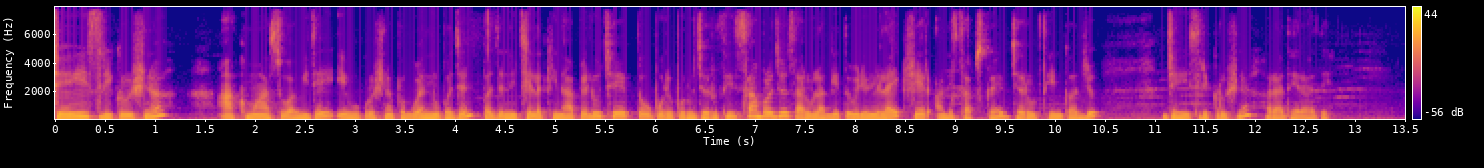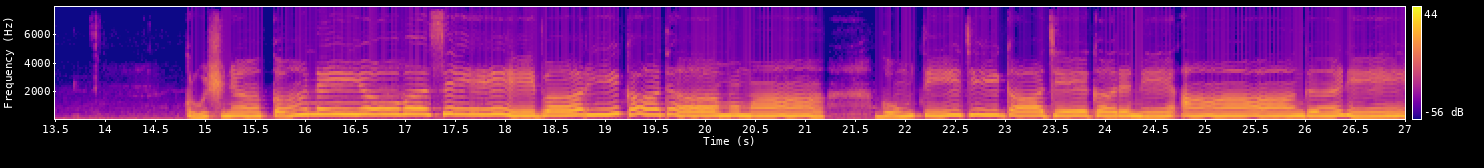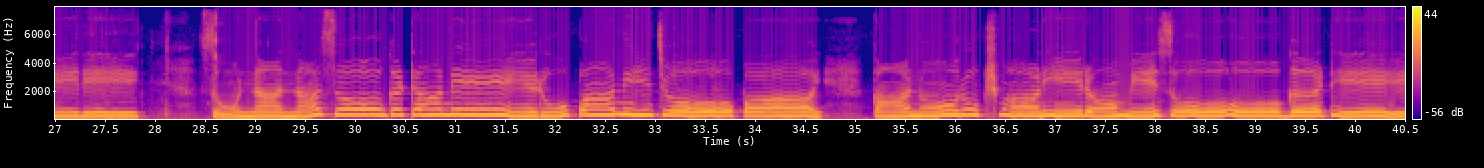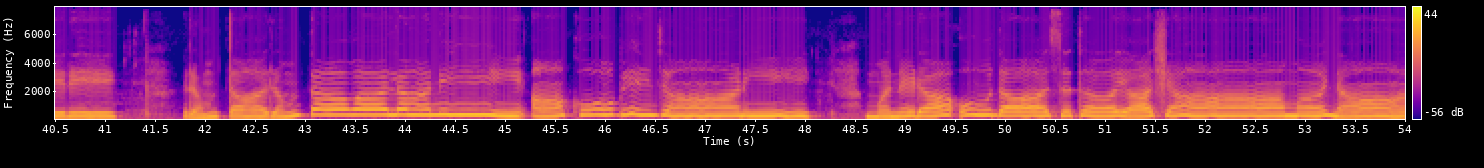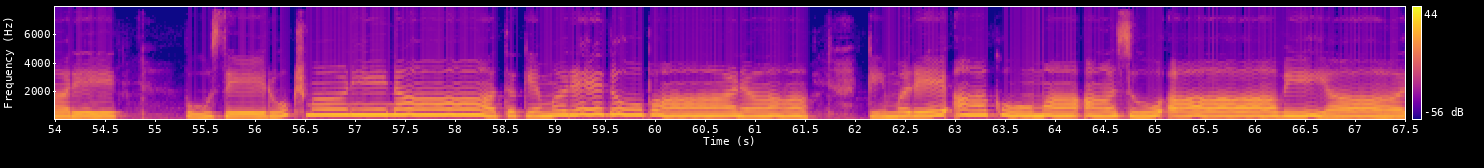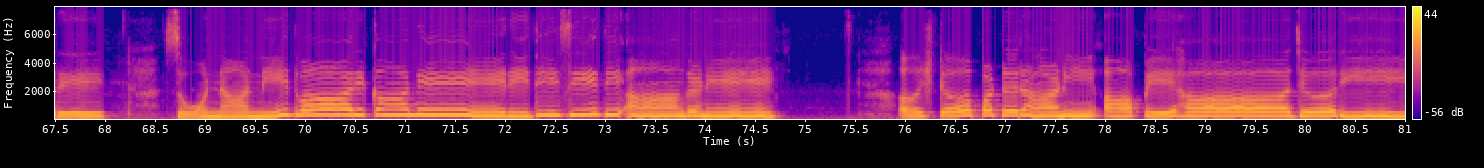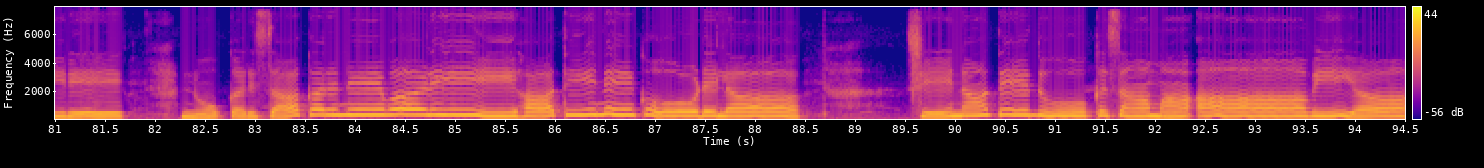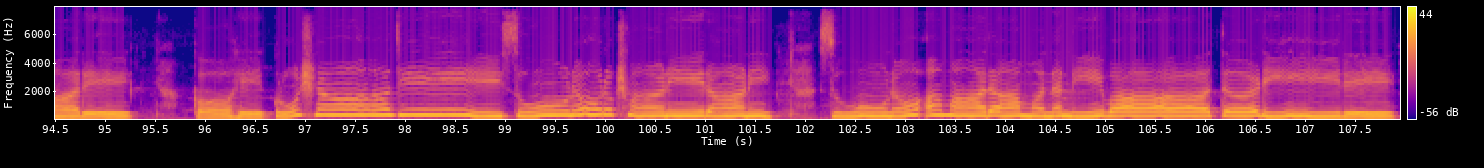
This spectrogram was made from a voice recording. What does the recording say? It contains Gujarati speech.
જય શ્રી કૃષ્ણ. આંખમાં આંસુ આવી જાય એવું કૃષ્ણ ભગવાનનું ભજન. ભજન નીચે લખીને આપેલું છે તો પૂરેપૂરું જરૂરથી સાંભળજો. સારું લાગે તો વિડીયોને લાઇક શેર અને સબસ્ક્રાઈબ જરૂરથી કરજો. જય શ્રી કૃષ્ણ. રાધે રાધે. કૃષ્ણ કનૈયો વસે દ્વારિકા ધામમાં ગુમતીજી ગાજે ઘરને આંગણે રે. સોનાના સોગટાને રૂપાની ચોપાય. કાનો રૂક્ષ્મણી રમે સોગઠે રે. રમતા રમતા વાલાની આંખો ભીજાણી. મનડા ઉદાસ થયા શ્યામના રે પૂસે રૂક્ષ્મણીનાથ કેમ રે દુભાણા? કેમ રે આંખોમાં આંસુ આવ્યા રે? સોનાની દ્વારકાને રીધી સીધી આંગણે. અષ્ટપટ રાણી આપે હાજરી રે. નોકર સાકરને વળી હાથીને ઘોડલા શેના તે દુઃખ સામા આવ્યા રે કહે કૃષ્ણજી સુણો રૂક્ષ્મણી રાણી સુણો અમારા મનની વાતડી રે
